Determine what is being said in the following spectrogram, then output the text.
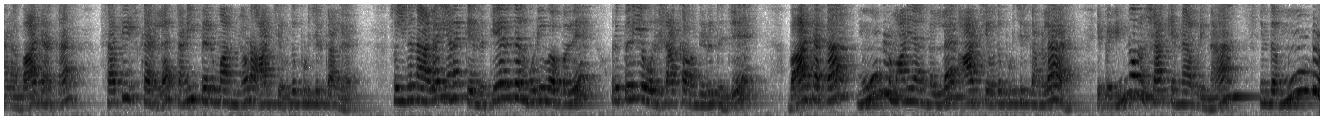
ஆனால் பாஜக சத்தீஸ்கரில் தனி பெரும்பான்மையோட ஆட்சியை வந்து பிடிச்சிருக்காங்க. ஸோ இதனால எனக்கு இந்த தேர்தல் முடிவு அப்பவே ஒரு பெரிய ஒரு ஷாக்காக வந்து இருந்துச்சு. பாஜக மூன்று மாநிலங்களில் ஆட்சியை வந்து பிடிச்சிருக்காங்களா? இப்போ இன்னொரு ஷாக் என்ன அப்படின்னா இந்த மூன்று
